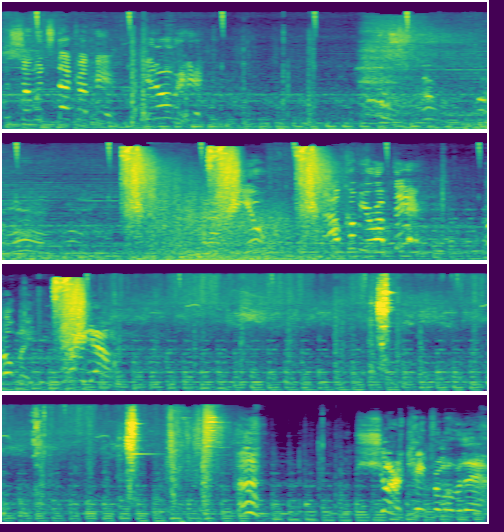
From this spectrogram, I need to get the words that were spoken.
There's someone stuck up here! Get over here! What happened to you? How come you're up there? Help me! Let me down! Sure it came from over there.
